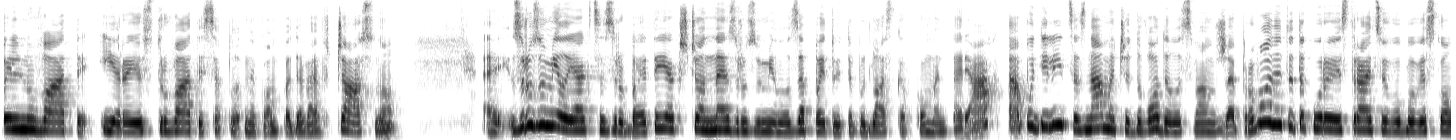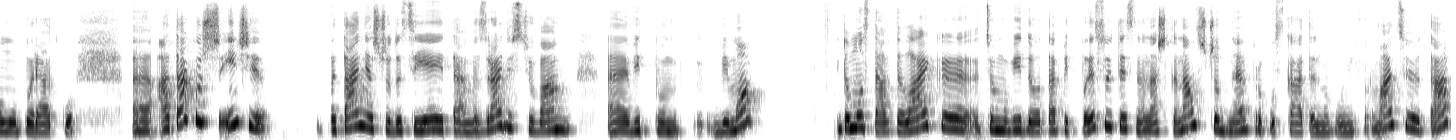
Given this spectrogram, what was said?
пильнувати і реєструватися платником ПДВ вчасно. Е, Зрозуміли, як це зробити. Якщо не зрозуміло, запитуйте, будь ласка, в коментарях та поділіться з нами, чи доводилось вам вже проводити таку реєстрацію в обов'язковому порядку. А також інші питання щодо цієї теми. З радістю вам е, відповімо. Тому ставте лайк цьому відео та підписуйтесь на наш канал, щоб не пропускати нову інформацію та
